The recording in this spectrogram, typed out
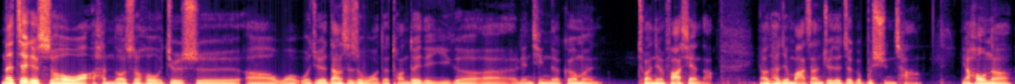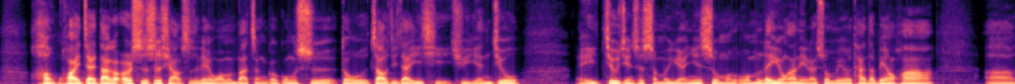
那这个时候我很多时候就是呃，我我觉得当时是我的团队的一个呃年轻的哥们突然间发现的，然后他就马上觉得这个不寻常，然后呢，很快在大概二十四小时之内，我们把整个公司都召集在一起去研究，诶，究竟是什么原因？是我们我们内容按理来说没有太大变化啊。啊、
